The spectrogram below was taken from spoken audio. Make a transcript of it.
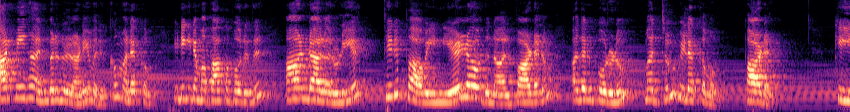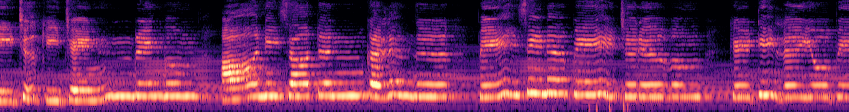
ஆன்மீக அன்பர்கள் அனைவருக்கும் வணக்கம். இன்னைக்கு நம்ம பார்க்க போறது ஆண்டாளருடைய திருப்பாவையின் ஏழாவது நாள் பாடலும் அதன் பொருளும் மற்றும் விளக்கமும். பாடல். கீச்சு கீச்சென்றெங்கும் ஆனி சாத்தன் கலந்து பேசின பேச்சரவும் கேட்டில்லையோ பே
